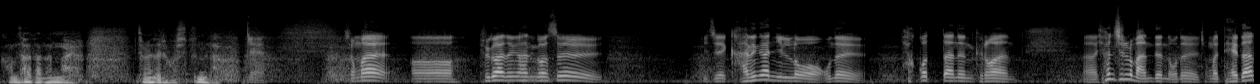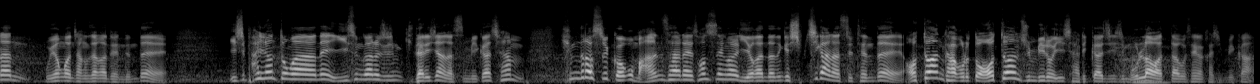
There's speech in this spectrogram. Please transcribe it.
감사하다는 말 전해드리고 싶습니다. 예. 정말 어, 불가능한 것을 이제 가능한 일로 오늘 바꿨다는 그러한 어, 현실로 만든 오늘 정말 대단한 우영원 장사가 됐는데 28년 동안의 이 순간을 지금 기다리지 않았습니까? 참 힘들었을 거고 40살의 선수 생활을 이어간다는 게 쉽지가 않았을 텐데 어떠한 각오로 또 어떠한 준비로 이 자리까지 지금 올라왔다고 생각하십니까?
